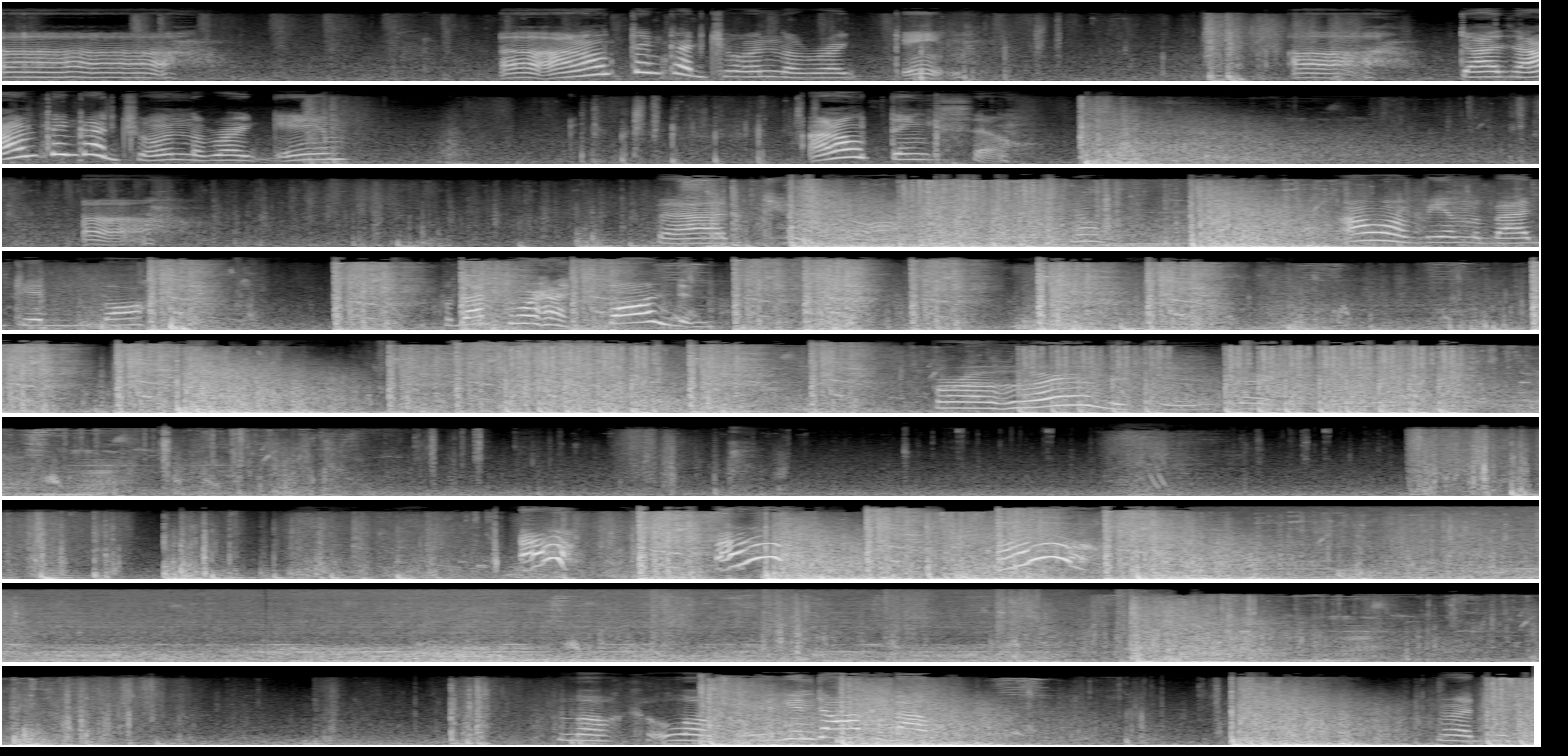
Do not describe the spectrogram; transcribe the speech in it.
Uh, uh, I don't think I joined the right game. Uh, guys, I don't think I joined the right game. I don't think so. Uh, bad kid box. No, I want to be in the bad kid box. But that's where I spawned in. Bro, whoever No, just.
